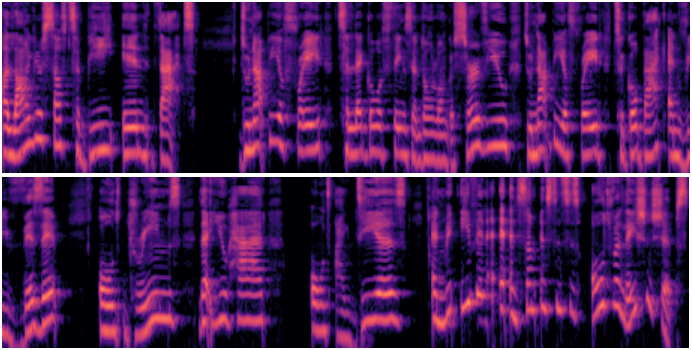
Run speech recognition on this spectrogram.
allow yourself to be in that. Do not be afraid to let go of things that no longer serve you. Do not be afraid to go back and revisit old dreams that you had, old ideas, and even in some instances, old relationships.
